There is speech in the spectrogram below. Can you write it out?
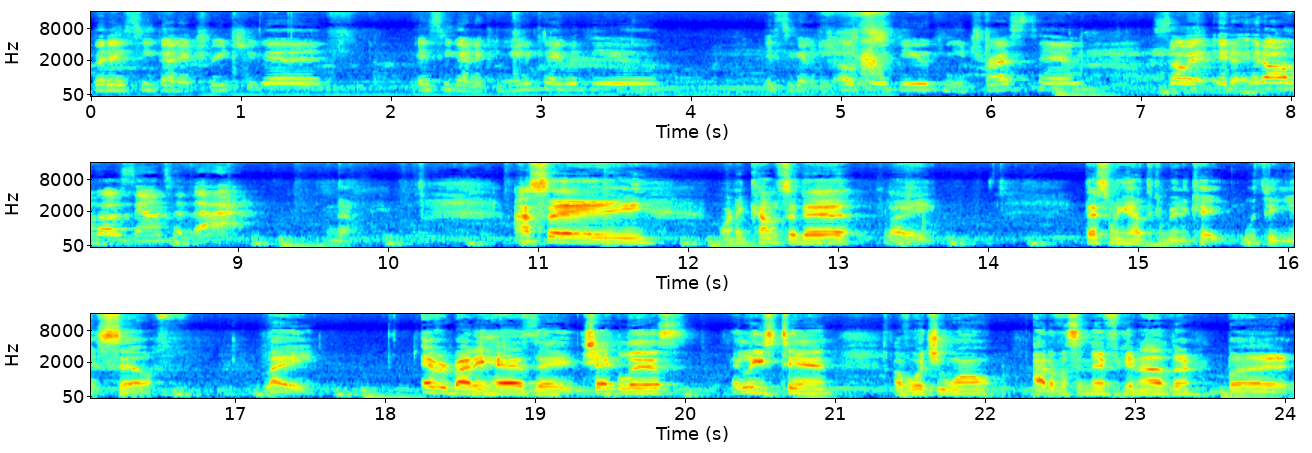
but is he going to treat you good? Is he going to communicate with you? Is he going to be open with you? Can you trust him? So it, it, it all goes down to that. No. I say when it comes to that, like that's when you have to communicate within yourself. Like everybody has a checklist, at least ten, of what you want out of a significant other, but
